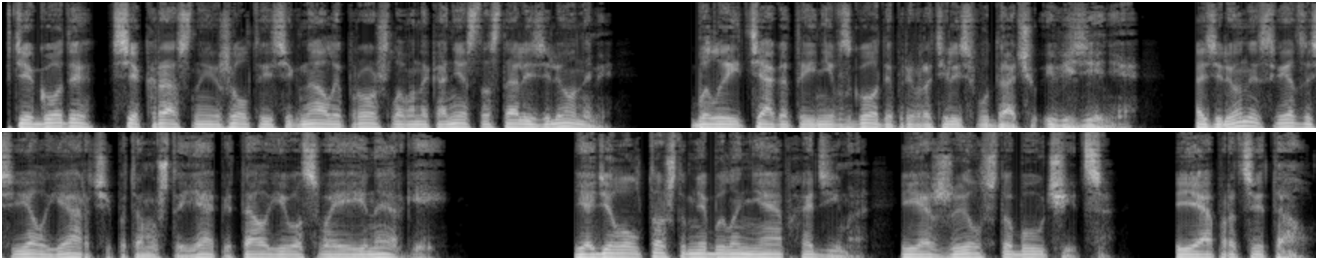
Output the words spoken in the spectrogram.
В те годы все красные и желтые сигналы прошлого наконец-то стали зелеными. Былые тяготы и невзгоды превратились в удачу и везение, а зеленый свет засиял ярче, потому что я питал его своей энергией. Я делал то, что мне было необходимо, я жил, чтобы учиться. Я процветал.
